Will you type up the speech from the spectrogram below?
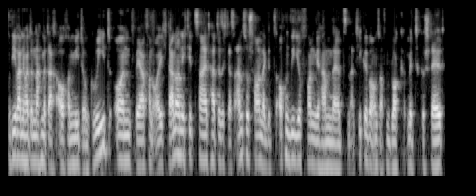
die waren ja heute Nachmittag auch am Meet und Greet und wer von euch da noch nicht die Zeit hatte, sich das anzuschauen, da gibt es auch ein Video von, wir haben da jetzt einen Artikel bei uns auf dem Blog mitgestellt,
